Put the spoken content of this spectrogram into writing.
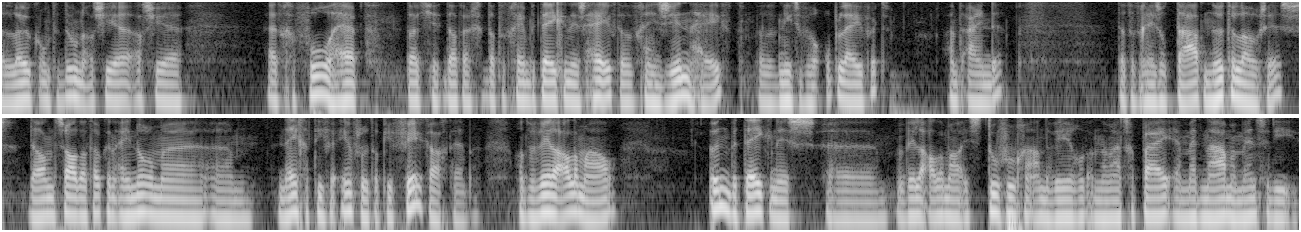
leuk om te doen, als je, als je het gevoel hebt dat, je, dat, er, dat het geen betekenis heeft, dat het geen zin heeft, dat het niet zoveel oplevert aan het einde, dat het resultaat nutteloos is, dan zal dat ook een enorme um, negatieve invloed op je veerkracht hebben. Want we willen allemaal een betekenis. Uh, we willen allemaal iets toevoegen aan de wereld, aan de maatschappij. En met name mensen die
